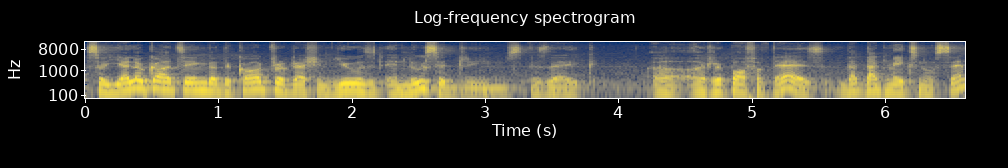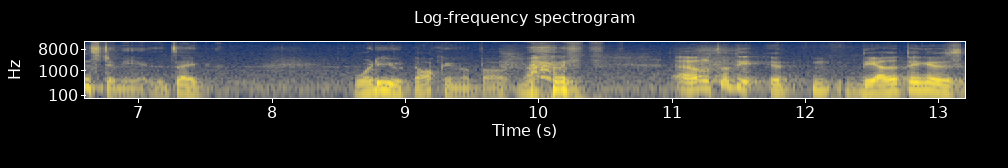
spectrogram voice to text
So Yellowcard saying that the chord progression used in lucid dreams is like a, a rip off of theirs. That that makes no sense to me. It's like, what are you talking about, man? Uh, also, the it, the other thing is,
